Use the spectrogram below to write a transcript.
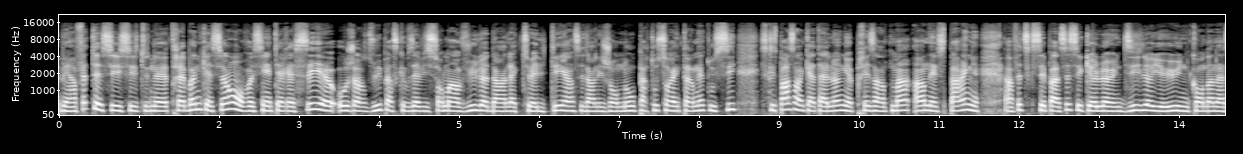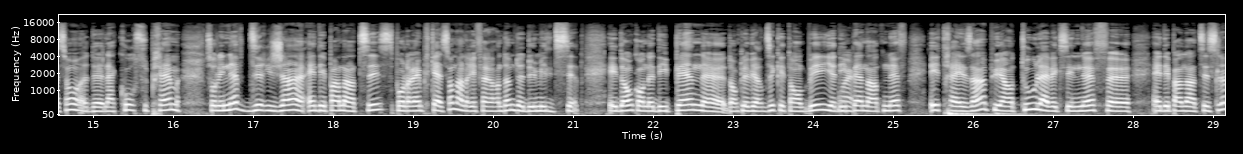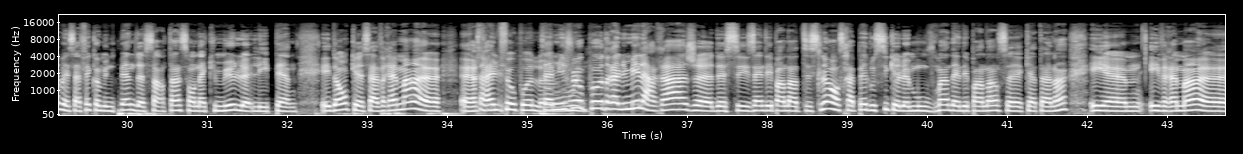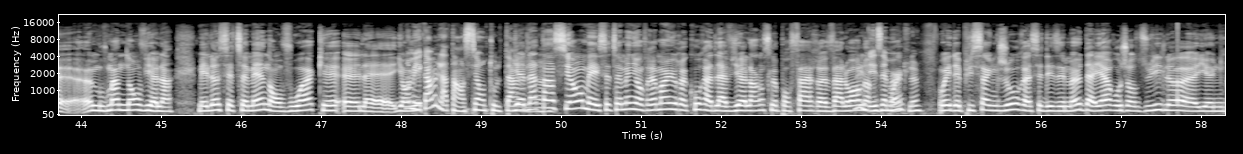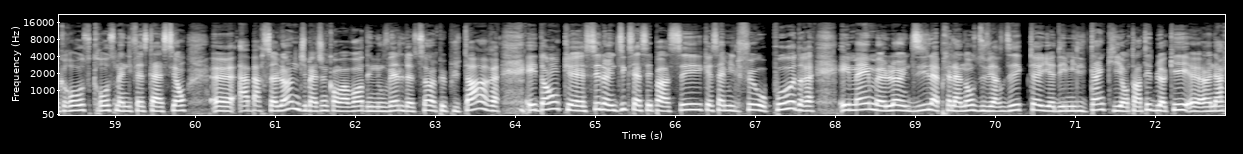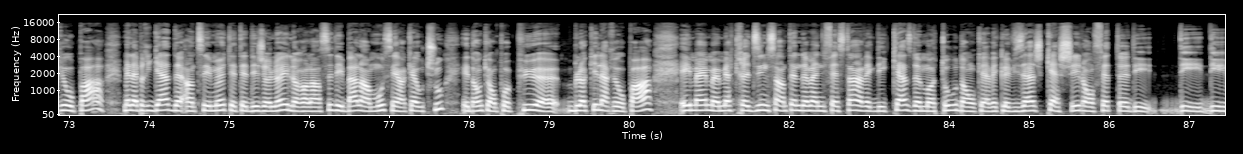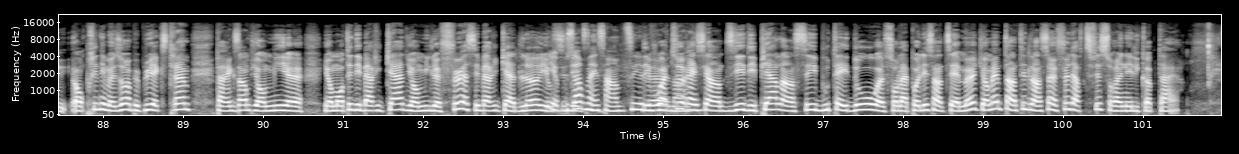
Eh bien, en fait, c'est, une très bonne question. On va s'y intéresser euh, aujourd'hui parce que vous avez sûrement vu là, dans l'actualité, hein, c'est dans les journaux, partout sur Internet aussi, ce qui se passe en Catalogne présentement, en Espagne. En fait, ce qui s'est passé, c'est que lundi, là, il y a eu une condamnation euh, de la Cour suprême sur les neuf dirigeants indépendantistes pour leur implication dans le référendum de 2017. Et donc, on a des peines, euh, donc le verdict est tombé, il y a des Ouais. peines entre 9 et 13 ans. Puis en tout, là, avec ces neuf euh, indépendantistes-là, ben, ça fait comme une peine de 100 ans si on accumule les peines. Et donc, euh, ça a vraiment... euh, euh, Ça a mis le feu aux poudres. ça a mis le feu aux poudres, allumé la rage de ces indépendantistes-là. On se rappelle aussi que le mouvement d'indépendance catalan est, euh, est vraiment un mouvement non violent. Mais là, cette semaine, on voit que la- ils ont Non, mais il y a quand même de la tension tout le temps. il y a de la tension, mais cette semaine, ils ont vraiment eu recours à de la violence là, pour faire valoir Oui, leur Des émeutes, là. Oui, depuis cinq jours, c'est des émeutes. D'ailleurs, aujourd'hui, là, il y a une grosse, grosse manifestation euh, à Barcelone. J'imagine qu'on va avoir des nouvelles de ça un peu plus tard. Et donc, euh, c'est lundi que ça s'est passé, que ça a mis le feu aux poudres. Et même lundi, après l'annonce du verdict, il y a des militants qui ont tenté de bloquer euh, un aéroport, mais la brigade anti-émeute était déjà là. Ils leur ont lancé des balles en mousse et en caoutchouc. Et donc, ils n'ont pas pu euh, bloquer l'aéroport. Et même mercredi, une centaine de manifestants avec des casques de moto, donc avec le visage caché, ont fait des, des, des, ont pris des mesures un peu plus extrêmes. Par exemple, ils ont mis, euh, ils ont monté des barricades, ils ont mis le feu à ces barricades-là. Il y a aussi plusieurs des, incendies. des là, voitures dans- incendiées, des pierres lancées, bouteilles d'eau euh, sur la police anti-émeute. Ils ont même tenté de lancer un feu d'artifice sur un hélicoptère.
